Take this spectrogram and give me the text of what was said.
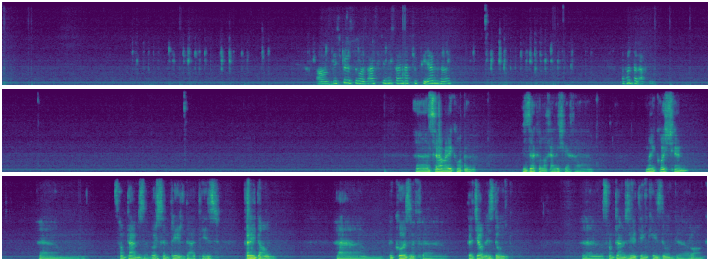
Um, this person was asking me, so I have to PM her. تفضل أخي. Uh, Assalamu alaikum. Jazakallah khair, Sheikh. Uh, my question um, sometimes a person feels that he's very down um, because of uh, the job he's doing. Uh, sometimes he think he's doing uh, wrong.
